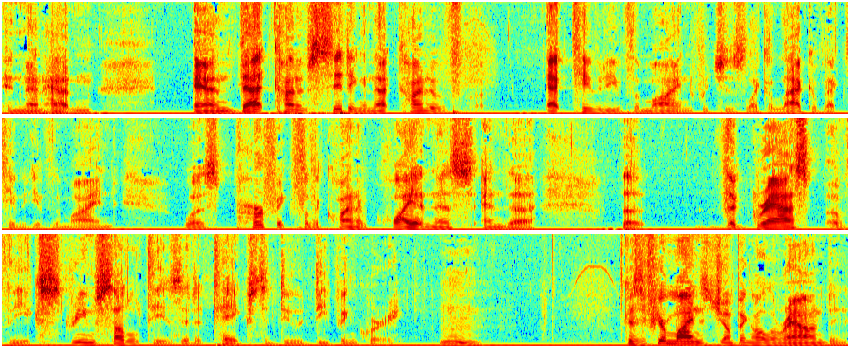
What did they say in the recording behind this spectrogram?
in Manhattan, and that kind of sitting and that kind of activity of the mind, which is like a lack of activity of the mind, was perfect for the kind of quietness and the the the grasp of the extreme subtleties that it takes to do a deep inquiry. Hmm. Because if your mind's jumping all around and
